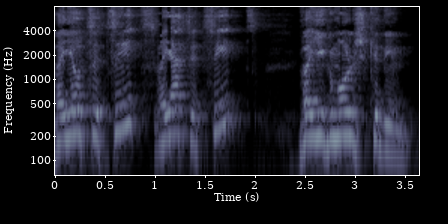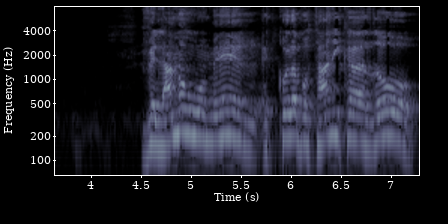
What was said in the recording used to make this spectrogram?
ויוצא ציץ, ויצא ציץ, ויגמול שקדים. ולמה הוא אומר את כל הבוטניקה הזו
